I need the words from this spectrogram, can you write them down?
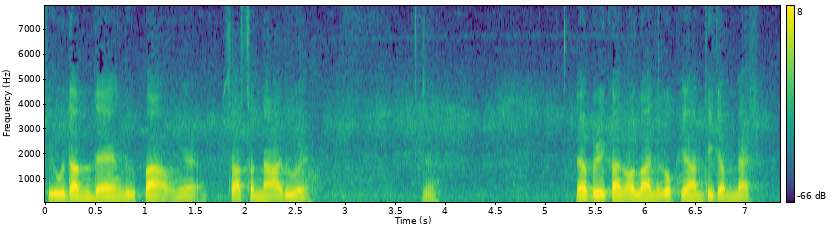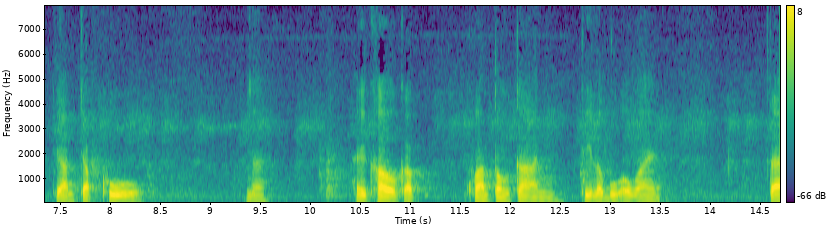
ผิวดำแดงหรือเปล่าเนี่ยศาสนาด้วยนะและบริการออนไลน์นี่ก็พยายามที่จะแมทช์พยายามจับคู่นะให้เข้ากับความต้องการที่ระบุเอาไว้ แต่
